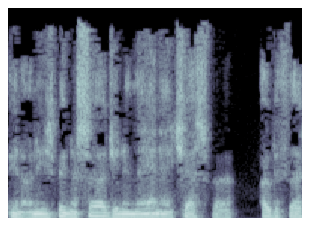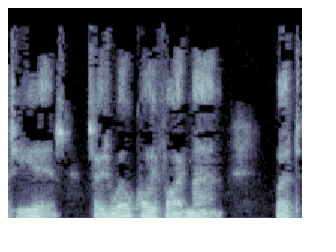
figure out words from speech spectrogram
you know, and he's been a surgeon in the NHS for over 30 years. So he's a well qualified man, but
